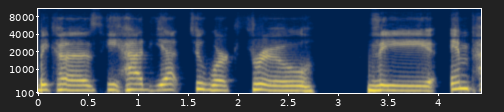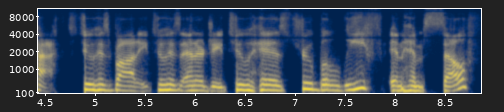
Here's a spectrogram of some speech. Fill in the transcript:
because he had yet to work through the impact to his body, to his energy, to his true belief in himself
